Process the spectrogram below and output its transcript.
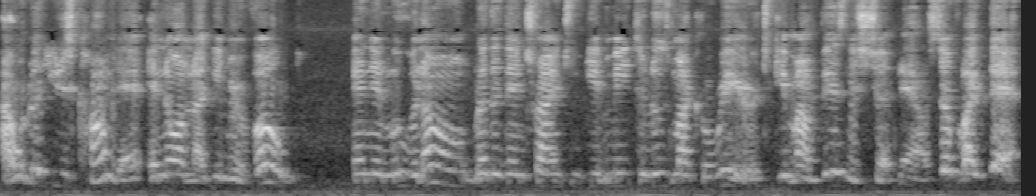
I would rather you just call me that and know I'm not getting your vote, and then moving on, rather than trying to get me to lose my career, to get my business shut down, stuff like that.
